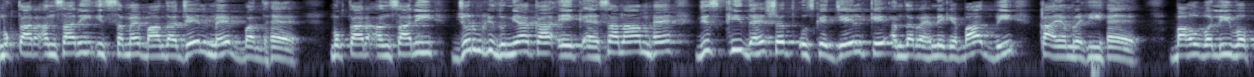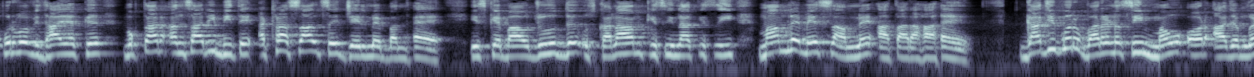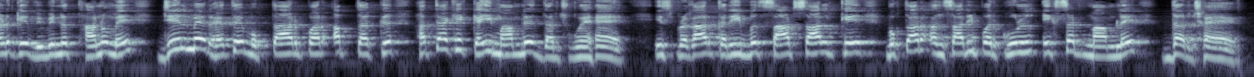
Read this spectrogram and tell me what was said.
मुख्तार अंसारी इस समय बांदा जेल में बंद है। मुख्तार अंसारी जुर्म की दुनिया का एक ऐसा नाम है, जिसकी दहशत उसके जेल के अंदर रहने के बाद भी कायम रही है। बाहुबली व पूर्व विधायक मुख्तार अंसारी बीते 18 साल से जेल में बंद है। इसके बावजूद उसका नाम किसी न किसी मामले में सामने आता रहा है। गाजीपुर, वाराणसी, मऊ और आजमगढ़ के विभिन्न थानों में जेल में रहते मुख्तार पर अब तक हत्या के कई मामले दर्ज हुए हैं। इस प्रकार करीब 60 साल के मुख्तार अंसारी पर कुल इकसठ मामले दर्ज हैं।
